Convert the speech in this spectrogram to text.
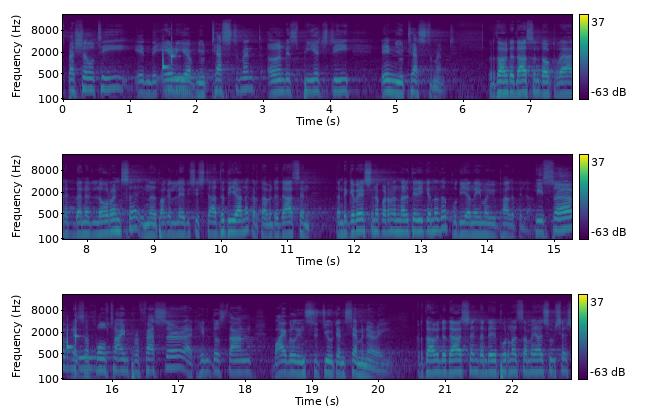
specialty in the area of New Testament, earned his PhD in New Testament. കർത്താവിന്റെ ദാസൻ ഡോക്ടർ ആരറ്റ് ബെനൻ ലോറൻസ് ഇന്ന് പകലിലെ വിശിഷ്ട അതിഥിയാണ്. കർത്താവിന്റെ ദാസൻ തന്റെ ഗവേഷണ പഠനം നടത്തിയിരിക്കുന്നത് പുതിയ നിയമ വിഭാഗത്തിലാണ്. He served as a full time professor at Hindustan Bible Institute and Seminary കർത്താവിന്റെ ദാസൻ തന്റെ പൂർണസമയ സുവിശേഷ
